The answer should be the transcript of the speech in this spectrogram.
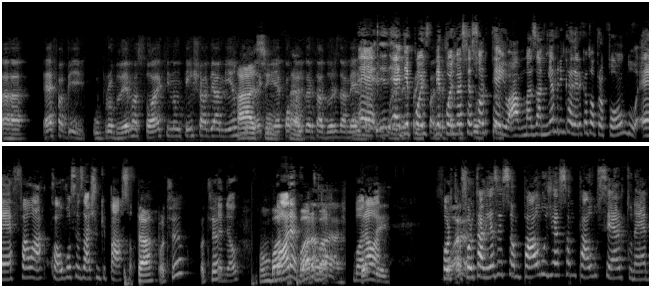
Uh, é, Fabi, o problema só é que não tem chaveamento, Ah, né? sim, que nem a Copa é. Libertadores da América É, tem, é, depois, depois vai ser sorteio. Ah, mas a minha brincadeira que eu tô propondo é falar qual vocês acham que passam. Tá, pode ser, pode ser. Entendeu? Vambora. Bora? Bora, Bora bora. lá. Bora lá. Bora. Fortaleza e São Paulo já é São Paulo certo, né?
